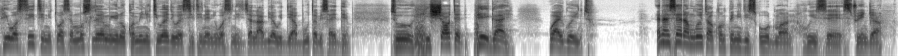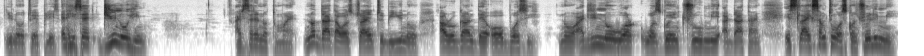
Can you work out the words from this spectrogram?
He was sitting it was a muslim you know community where they were sitting and he was in his jalabia with the buta beside them. So he shouted hey guy where are you going to and I said, I'm going to accompany this old man who is a stranger, you know, to a place. And he said, Do you know him? I decided not to mind. Not that I was trying to be, you know, arrogant there or bossy. No, I didn't know what was going through me at that time. It's like something was controlling me,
